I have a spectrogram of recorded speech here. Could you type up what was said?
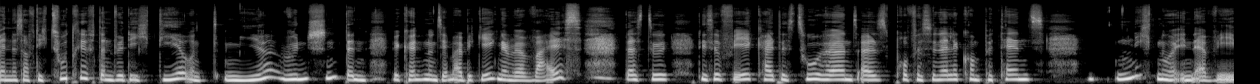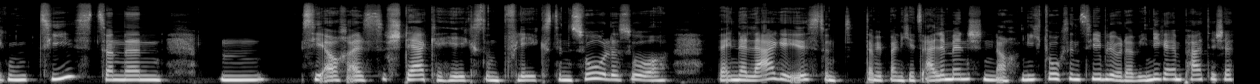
wenn das auf dich zutrifft, dann würde ich dir und mir wünschen, denn wir könnten uns ja mal begegnen, wer weiß, dass du diese Fähigkeit des Zuhörens als professionelle Kompetenz nicht nur in Erwägung ziehst, sondern mh, mm, sie auch als Stärke hegst und pflegst. Denn so oder so, wer in der Lage ist, und damit meine ich jetzt alle Menschen, auch nicht hochsensible oder weniger empathische,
